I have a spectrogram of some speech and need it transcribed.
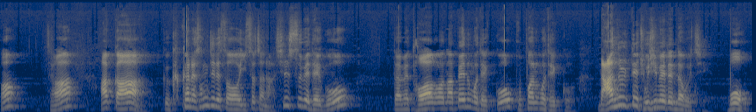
어? 자, 아까 그 극한의 성질에서 있었잖아. 실수배 되고, 그다음에 더하거나 빼는 거 됐고, 곱하는 거 됐고, 나눌 때 조심해야 된다고 했지. 뭐?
